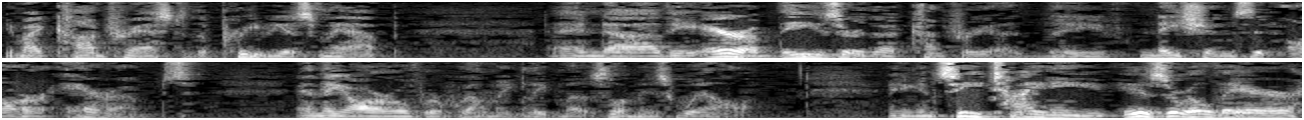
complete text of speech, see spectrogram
you might contrast to the previous map. And uh, the Arab, these are the country, uh, the nations that are Arabs, and they are overwhelmingly Muslim as well. And you can see tiny Israel there,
